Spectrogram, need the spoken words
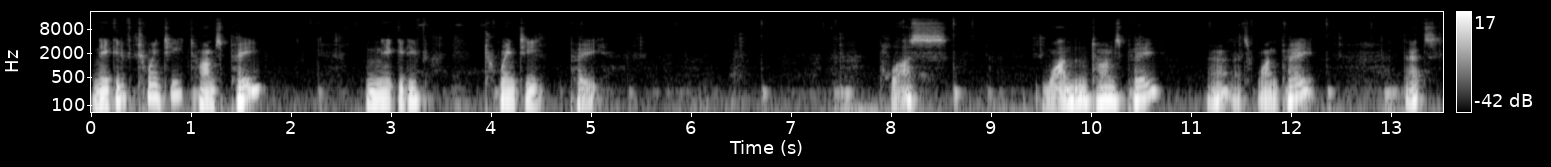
negative 20 times p, negative 20p, plus 1 times p, that's 1p, that's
